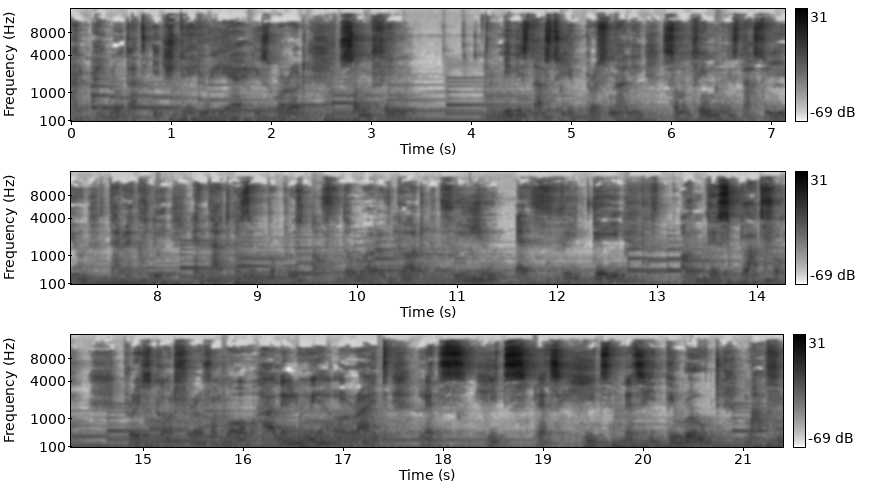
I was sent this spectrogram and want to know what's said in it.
and I know that each day you hear His word, something ministers to you personally, something ministers to you directly, and that is the purpose of the Word of God for you every day on this platform. Praise God forevermore. Hallelujah. All right, let's hit, let's hit, let's hit the road. Matthew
